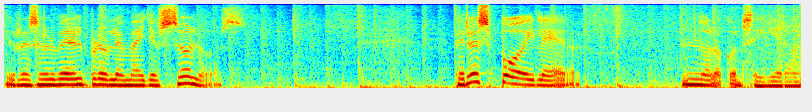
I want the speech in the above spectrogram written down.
y resolver el problema ellos solos. Pero spoiler, no lo consiguieron.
